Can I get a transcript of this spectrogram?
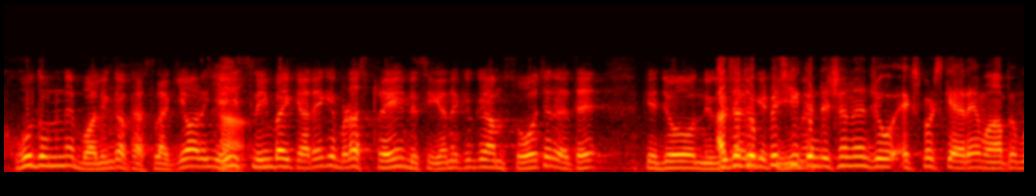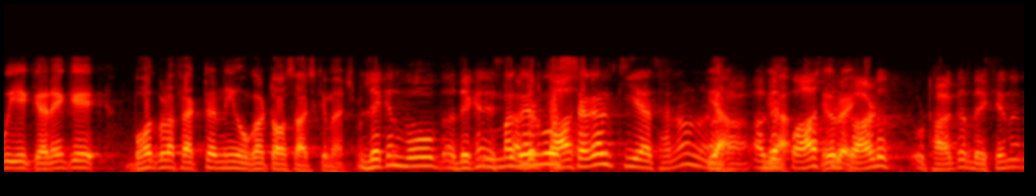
खुद उन्होंने बॉलिंग का फैसला किया और यही हाँ। सलीम भाई कह रहे हैं कि बड़ा स्ट्रेंज डिसीज़न है क्योंकि हम सोच रहे थे कि जो अच्छा जो पिच की कंडीशन है जो एक्सपर्ट्स कह रहे हैं वहाँ पे वो ये कह रहे हैं कि बहुत बड़ा फैक्टर नहीं होगा टॉस आज के मैच में लेकिन वो देखें मगर वो स्ट्रगल किया था ना उन्होंने। हाँ, अगर पास रिकॉर्ड उठाकर देखें ना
